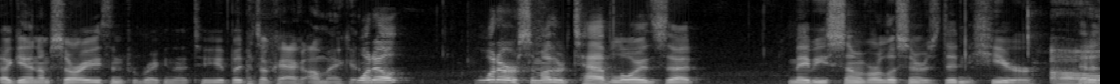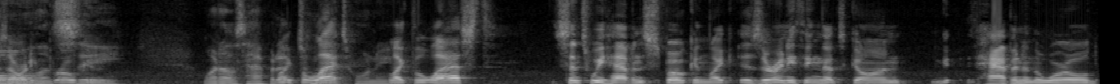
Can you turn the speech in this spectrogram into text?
again. I'm sorry, Ethan, for breaking that to you. But It's okay. I'll make it. What else? What are some other tabloids that maybe some of our listeners didn't hear that is already Oh, let's broken. see. What else happened Like in the la- 2020? like the last since we haven't spoken, like is there anything that's gone happened in the world?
